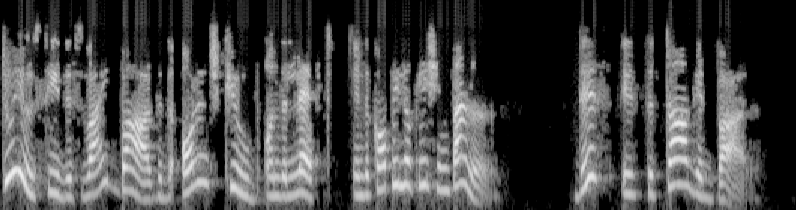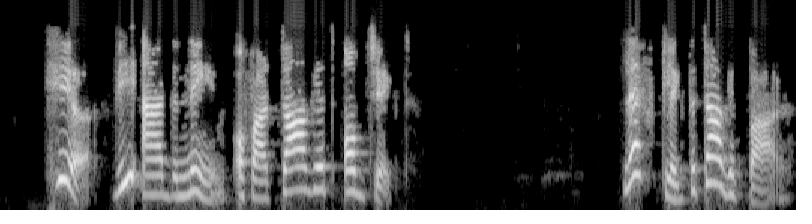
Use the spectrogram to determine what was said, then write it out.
Do you see this white bar with the orange cube on the left in the copy location panel? This is the target bar. Here we add the name of our target object. Left-click the target bar.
